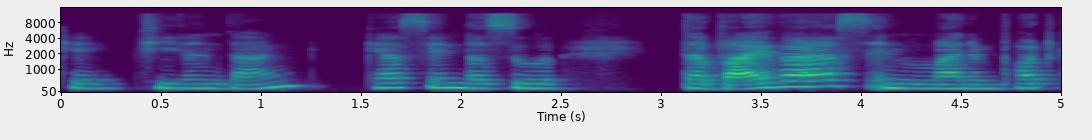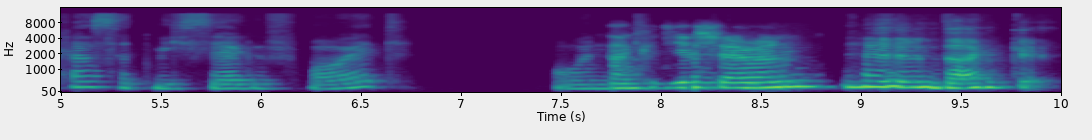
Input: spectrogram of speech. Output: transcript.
Okay, vielen Dank, Kerstin, dass du dabei warst in meinem Podcast. Hat mich sehr gefreut. Und Danke dir, Sharon. Danke.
